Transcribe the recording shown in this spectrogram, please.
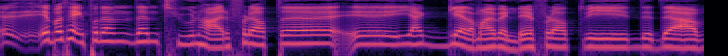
Jeg bare tenker på den, den turen her, fordi at eh, Jeg gleda meg veldig, fordi at vi det, det er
